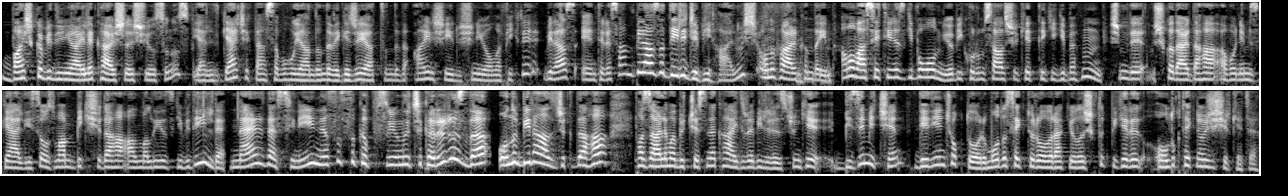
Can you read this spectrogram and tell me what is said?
başka bir dünya ile karşılaşıyorsunuz. Yani gerçekten sabah uyandığında ve gece yattığında ve aynı şeyi düşünüyor olma fikri biraz enteresan. Biraz da delice bir halmiş. Onu farkındayım. ama bahsettiğiniz gibi olmuyor. Bir kurumsal şirketteki gibi hmm, şimdi şu kadar daha abonemiz geldiyse o zaman bir kişi daha almalıyız gibi değil de nerede sineği nasıl sıkıp suyunu çıkarırız da onu birazcık daha pazarlama bütçesine kaydırabiliriz. Çünkü bizim için dediğin çok doğru. Moda sektörü olarak yola çıktık. Bir kere olduk teknoloji şirketi.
